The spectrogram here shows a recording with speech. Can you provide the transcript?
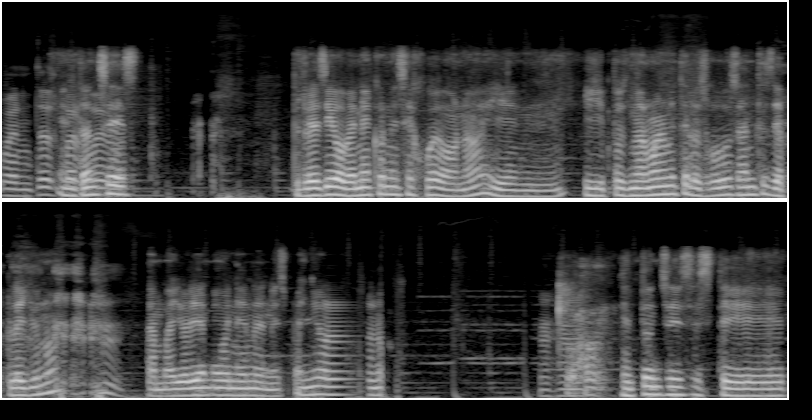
Bueno, entonces, ¿cuál Entonces, pues les digo, venía con ese juego, ¿no? Y, en, y pues normalmente los juegos antes de Play 1, la mayoría no venían en español, ¿no? Entonces, este,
